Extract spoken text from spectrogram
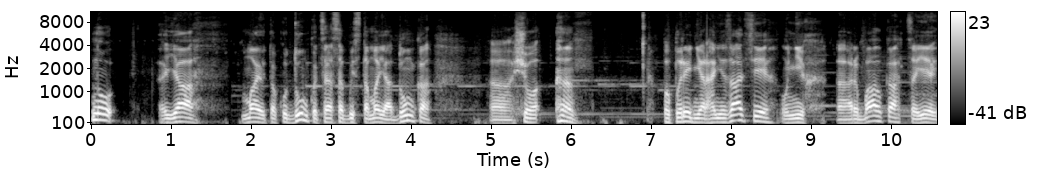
Ну, я маю таку думку, це особиста моя думка, е, що попередні організації у них е, рибалка це є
